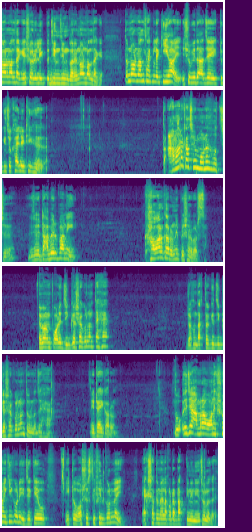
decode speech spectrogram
নর্মাল থাকে, শরীরে একটু ঝিমঝিম করে নর্মাল থাকে। তো নর্মাল থাকলে কি হয়? সুবিধা যে একটু কিছু খাইলেই ঠিক হয়ে যায়। তা আমার কাছে মনে হচ্ছে যে ডাবের পানি খাওয়ার কারণে প্রেশার বাড়ছে। এবং আমি পরে জিজ্ঞাসা করলাম, তো হ্যাঁ? যখন ডাক্তারকে জিজ্ঞাসা করলাম, তো বললাম যে হ্যাঁ এটাই কারণ। তো এই যে আমরা অনেক সময় কি করি যে, কেউ একটু অস্বস্তি ফিল করলেই একসাথে মেলা কটা ডাব কিনে নিয়ে চলে যায়।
